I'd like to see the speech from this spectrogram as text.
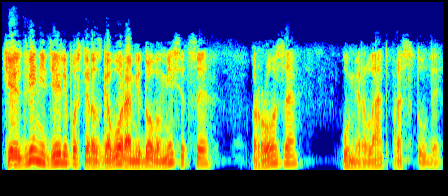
Через две недели после разговора о медовом месяце Роза умерла от простуды.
